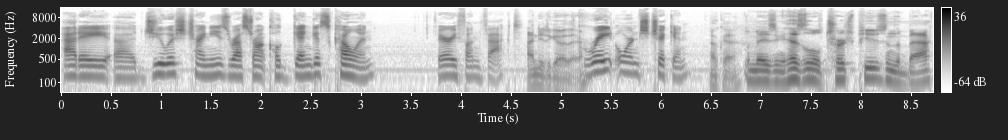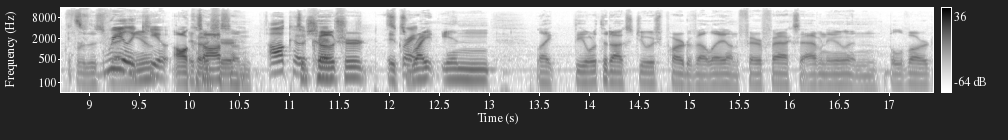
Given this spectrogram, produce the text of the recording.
at a uh, Jewish Chinese restaurant called Genghis Cohen. Very fun fact. I need to go there. Great orange chicken. Okay. Amazing. It has little church pews in the back It's for this really venue. cute. All it's kosher. awesome. All It's a kosher. kosher. It's It's, great. right in like the Orthodox Jewish part of LA on Fairfax Avenue and Boulevard.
